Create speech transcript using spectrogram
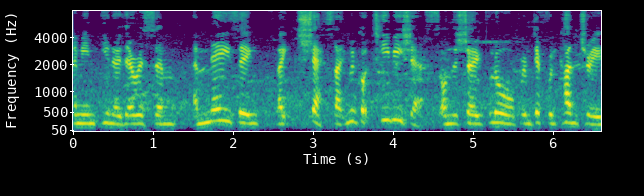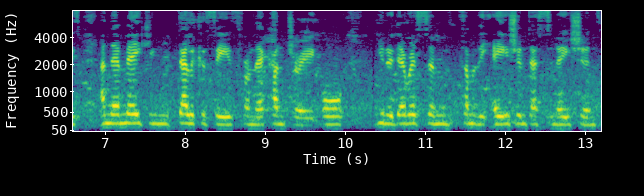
I mean, you know, there are some amazing like chefs. Like we've got TV chefs on the show floor from different countries, and they're making delicacies from their country. Or, you know, there are some some of the Asian destinations.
